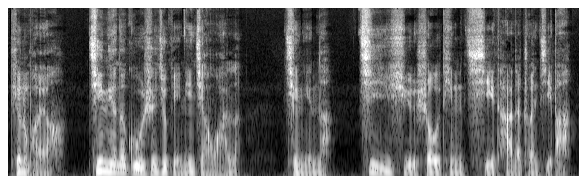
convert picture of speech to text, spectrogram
听众朋友。今天的故事就给您讲完了，请您呢继续收听其他的专辑吧。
